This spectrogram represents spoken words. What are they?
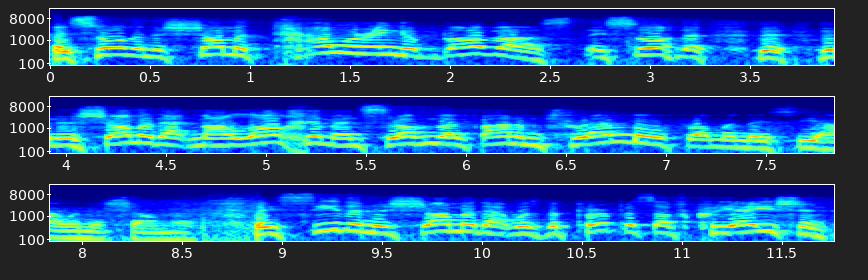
They saw the neshama towering above us. They saw the, the, the neshama that malachim and serafim Baifanim tremble from when they see our neshama. They see the neshama that was the purpose of creation.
